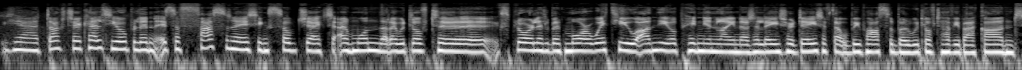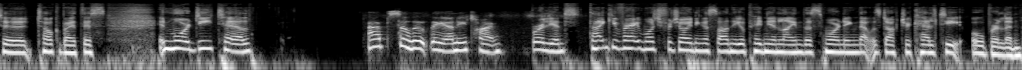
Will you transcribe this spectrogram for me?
Yeah, Dr. Kelty Oberlin, it's a fascinating subject and one that I would love to explore a little bit more with you on the opinion line at a later date, if that would be possible. We'd love to have you back on to talk about this in more detail. Absolutely, anytime. Brilliant. Thank you very much for joining us on the opinion line this morning. That was Dr. Kelty Oberlin.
